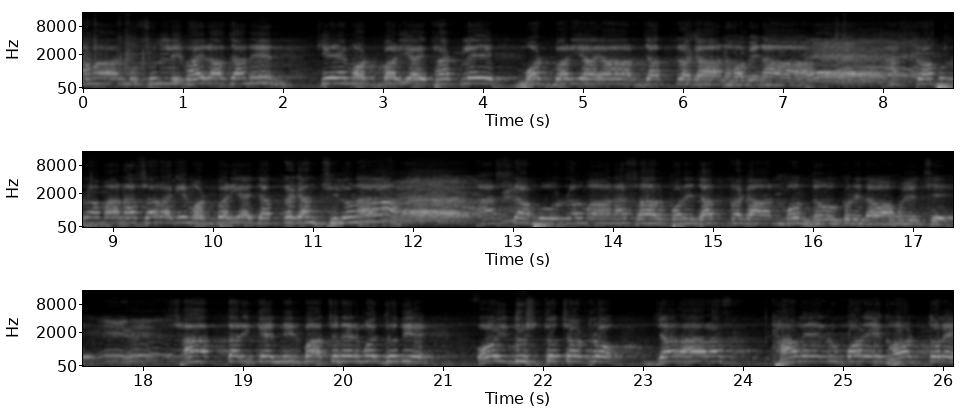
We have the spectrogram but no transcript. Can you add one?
আমার মুসল্লি ভাইরা জানেন কে মঠবাড়িয়ায় থাকলে মঠবাড়িয়ায় আর যাত্রা গান হবে না? আশরাফুর রহমান আসার আগে মঠবাড়িয়ায় যাত্রা গান ছিল না? আশরাফুর রহমান আসার পরে যাত্রা গান বন্ধ করে দেওয়া হয়েছে। সাত তারিখের নির্বাচনের মধ্য দিয়ে ওই দুষ্ট চক্র যারা খালের উপরে ঘর তোলে,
